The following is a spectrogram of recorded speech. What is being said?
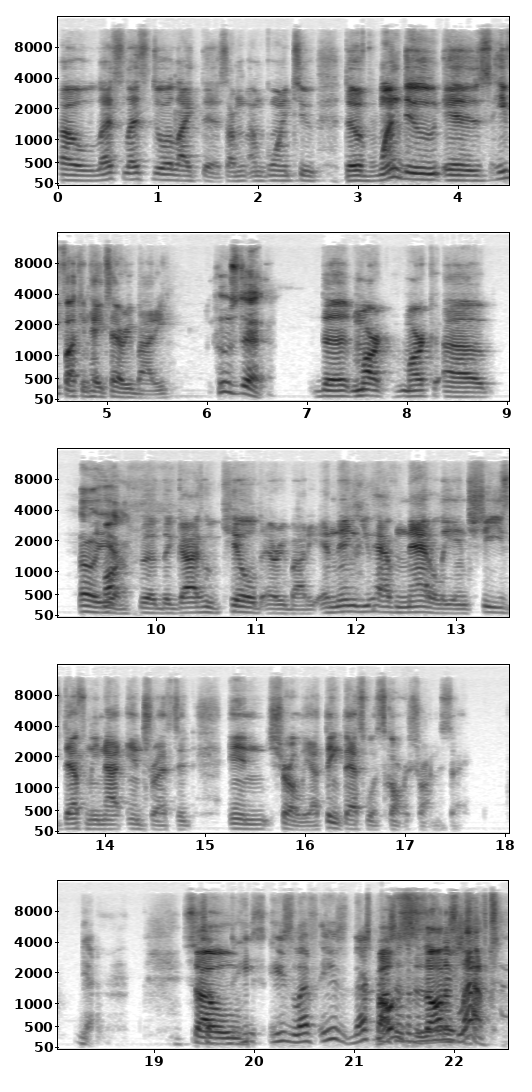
So let's let's do it like this. I'm I'm going to the one dude is he fucking hates everybody. Who's that? The Mark Mark uh Oh Mark, the, the guy who killed everybody. And then you have Natalie, and she's definitely not interested in Shirley. I think that's what Scar's trying to say. Yeah. So, he's he's left. He's that's Moses is all that's left.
